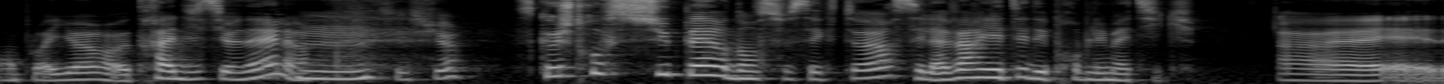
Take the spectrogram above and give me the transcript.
employeur traditionnel. Mhm, c'est sûr. Ce que je trouve super dans ce secteur, c'est la variété des problématiques. Euh,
